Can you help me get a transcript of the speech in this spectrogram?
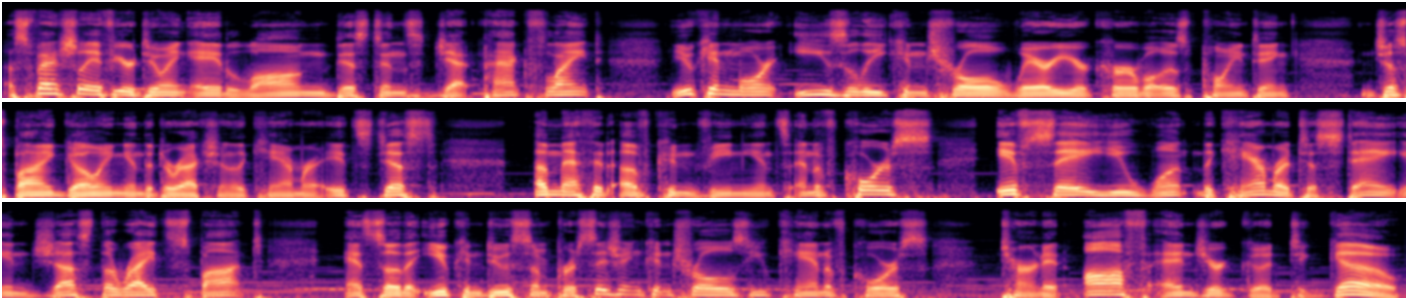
especially if you're doing a long distance jetpack flight, you can more easily control where your Kerbal is pointing just by going in the direction of the camera. It's just a method of convenience. And of course, if say you want the camera to stay in just the right spot and so that you can do some precision controls, you can of course turn it off and you're good to go.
